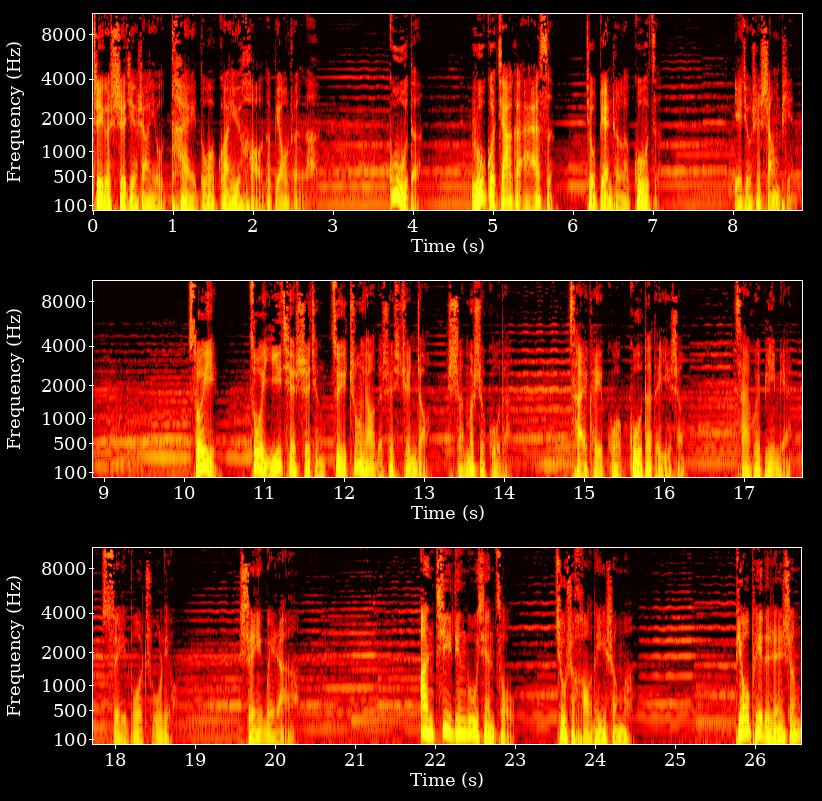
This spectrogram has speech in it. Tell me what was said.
这个世界上有太多关于好的标准了，good，如果加个 s，就变成了 “good”，也就是商品。所以，做一切事情最重要的是寻找什么是 good，才可以过 good 的一生，才会避免随波逐流。深以为然啊。”按既定路线走，就是好的一生吗？标配的人生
